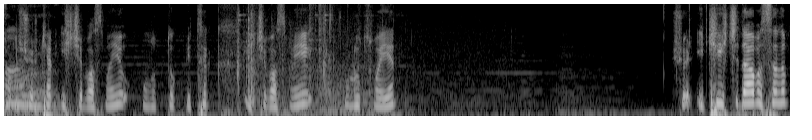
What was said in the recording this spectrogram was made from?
Konuşurken işçi basmayı unuttuk bir tık. İşçi basmayı unutmayın. Şöyle iki işçi daha basalım.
